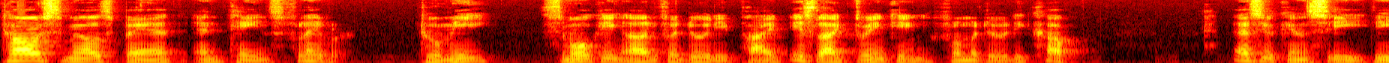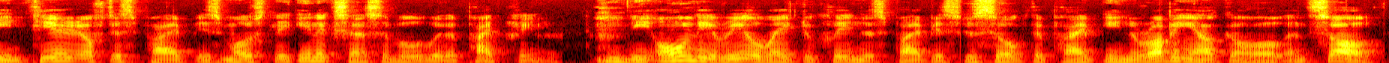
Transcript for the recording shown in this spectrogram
Tar smells bad and taints flavor. To me, smoking out of a dirty pipe is like drinking from a dirty cup. As you can see, the interior of this pipe is mostly inaccessible with a pipe cleaner. the only real way to clean this pipe is to soak the pipe in rubbing alcohol and salt.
